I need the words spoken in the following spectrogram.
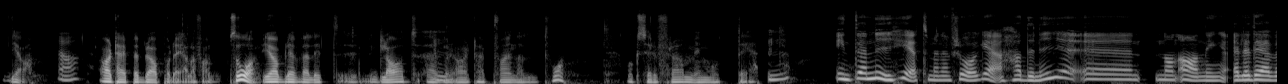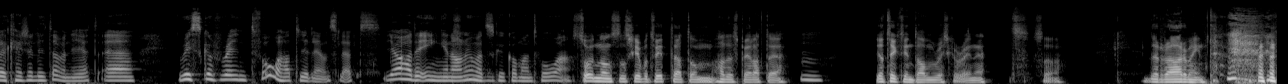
ja, Ja. R-Type är bra på det i alla fall. Så, jag blev väldigt eh, glad över Mm. R-Type Final 2 och ser fram emot det. Mm. Inte en nyhet, men en fråga. Hade ni eh, någon aning, eller det är väl kanske lite av en nyhet, eh, Risk of Rain 2 har tydligen släppts. Jag hade ingen aning om att det skulle komma en tvåa. Såg någon som skrev på Twitter att de hade spelat det. Mm. Jag tyckte inte om Risk of Rain 1, så det rör mig inte.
